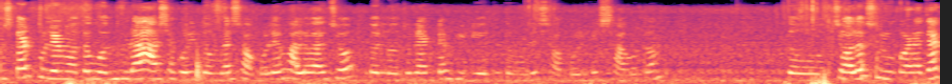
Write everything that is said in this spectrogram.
নমস্কার ফুলের মতো বন্ধুরা আশা করি তোমরা সকলে ভালো আছো। তো নতুন একটা ভিডিওতে তোমাদের সকলকে স্বাগতম। তো চলো শুরু করা যাক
